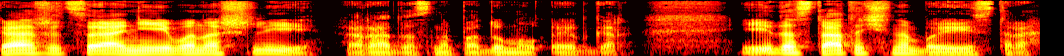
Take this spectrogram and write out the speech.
«Кажется, они его нашли», — радостно подумал Эдгар. «И достаточно быстро».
